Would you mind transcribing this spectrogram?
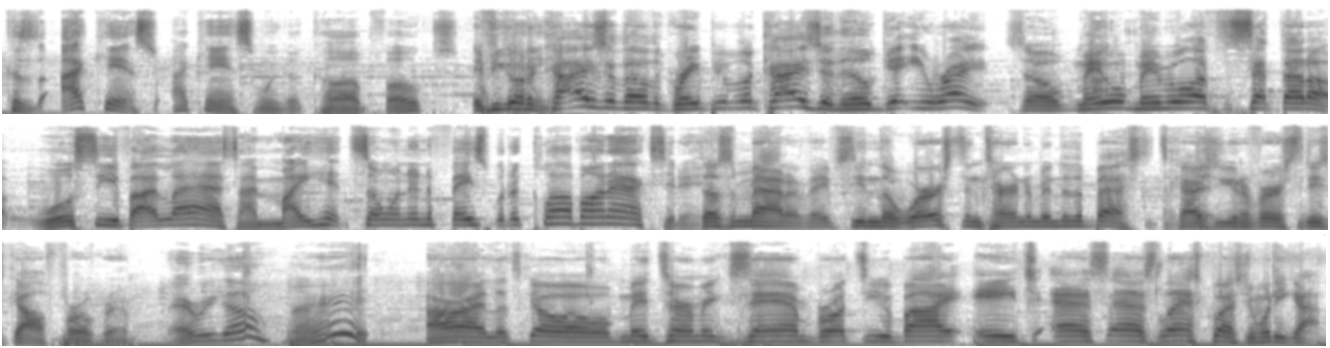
because I can't I can't swing a club, folks. If you go to. Keiser, though, the great people at Keiser, they'll get you right. So maybe maybe we'll have to set that up. we'll see if I last. I might hit someone in the face with a club on accident. Doesn't matter. They've seen the worst and turned them into the best. It's Keiser University's golf program. There we go. All right. All right, let's go. A midterm exam brought to you by HSS. Last question. What do you got?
